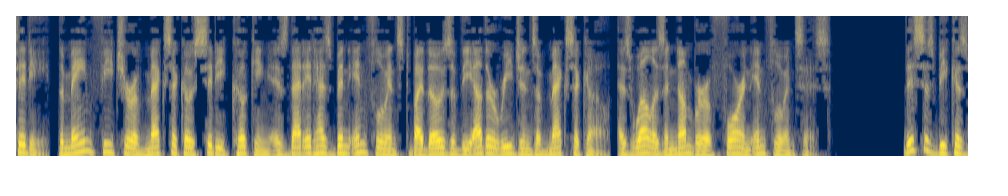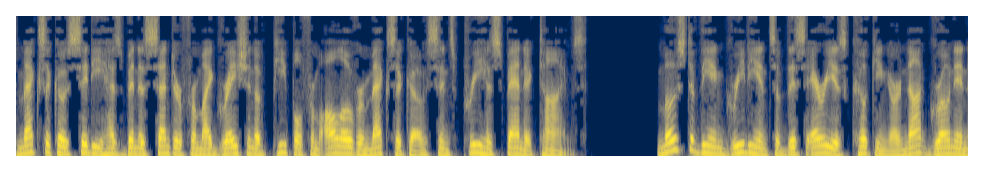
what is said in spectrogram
city, the main feature of Mexico City cooking is that it has been influenced by those of the other regions of Mexico, as well as a number of foreign influences. This is because Mexico City has been a center for migration of people from all over Mexico since pre-Hispanic times. Most of the ingredients of this area's cooking are not grown in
